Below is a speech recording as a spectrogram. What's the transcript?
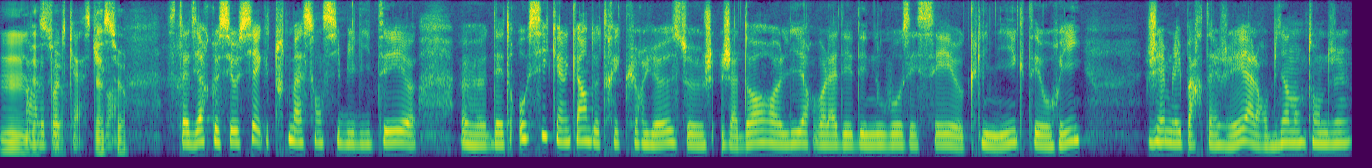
Mhm, par le sûr, podcast. Bien sûr. C'est-à-dire que c'est aussi avec toute ma sensibilité euh, euh, d'être aussi quelqu'un de très curieuse. J'adore lire voilà des, des nouveaux essais euh, cliniques, théories. J'aime les partager. Alors bien entendu,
